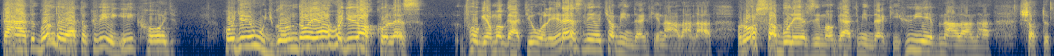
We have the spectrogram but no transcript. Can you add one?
tehát gondoljátok végig hogy, hogy ő úgy gondolja hogy ő akkor lesz fogja magát jól érezni hogyha mindenki nálánál rosszabbul érzi magát mindenki hülyébb nálánál stb.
